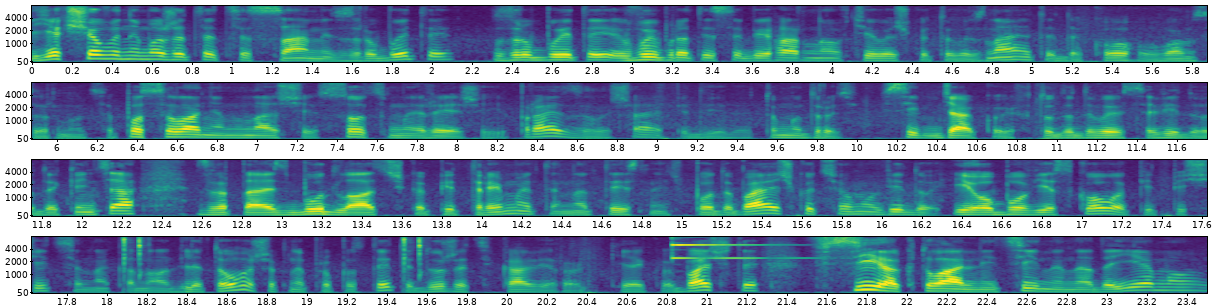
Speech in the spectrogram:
Якщо ви не можете це самі зробити, зробити, вибрати собі гарну автівочку, то ви знаєте, до кого вам звернутися. Посилання на наші соцмережі і прайс залишаю під відео. Тому, друзі, всім дякую, хто додивився відео до кінця. Звертаюсь, будь ласка, підтримайте, натисніть вподобаєчку цьому відео і обов'язково підпишіться на канал для того, щоб не пропустити дуже цікаві ролики. Як ви бачите, всі актуальні ціни надаємо,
